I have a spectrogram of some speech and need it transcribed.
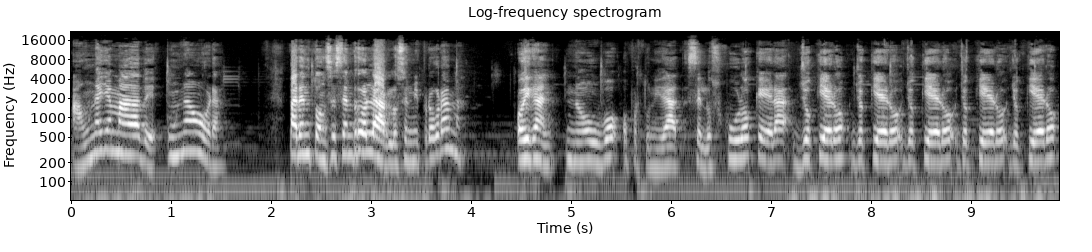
a una llamada de una hora para entonces enrolarlos en mi programa. Oigan, no hubo oportunidad, se los juro que era yo quiero, yo quiero, yo quiero, yo quiero, yo quiero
